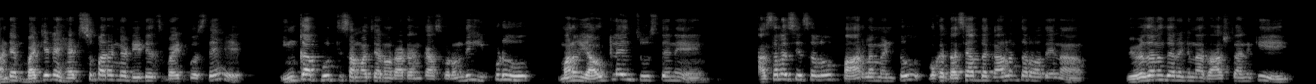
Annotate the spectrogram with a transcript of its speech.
అంటే బడ్జెట్ హెడ్స్ పరంగా డీటెయిల్స్ బయటకు వస్తే ఇంకా పూర్తి సమాచారం రావడానికి ఆస్కారం ఉంది. ఇప్పుడు మనం అవుట్లైన్ చూస్తేనే అసలు సిసలు పార్లమెంటు ఒక దశాబ్ద కాలం తర్వాతైనా విభజన జరిగిన రాష్ట్రానికి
